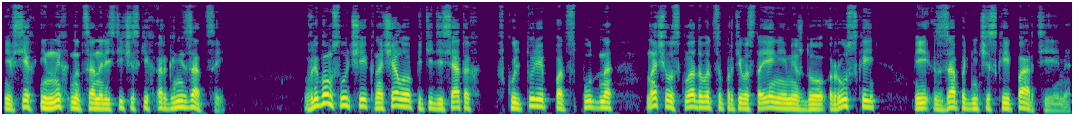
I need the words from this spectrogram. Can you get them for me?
и всех иных националистических организаций. В любом случае, к началу 50-х в культуре подспудно начало складываться противостояние между русской и западнической партиями.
